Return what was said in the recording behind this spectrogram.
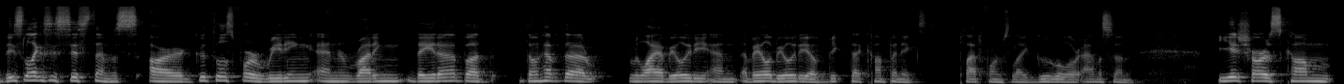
These legacy systems are good tools for reading and writing data, but don't have the reliability and availability of big tech companies, platforms like Google or Amazon. EHRs come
